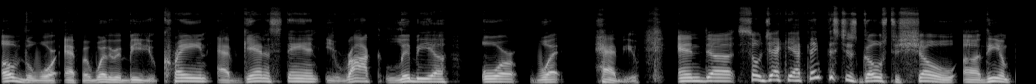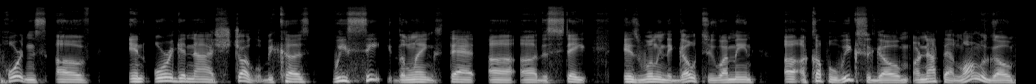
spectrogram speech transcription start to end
of the war effort, whether it be Ukraine, Afghanistan, Iraq, Libya, or what have you. And uh, so, Jacquie, I think this just goes to show uh, the importance of an organized struggle because we see the lengths that uh, uh the state is willing to go to. I mean, uh, a couple weeks ago, or not that long ago,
